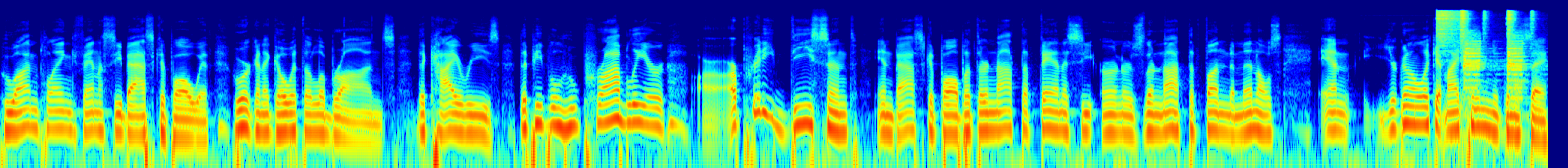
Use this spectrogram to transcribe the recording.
who I'm playing fantasy basketball with who are going to go with the LeBrons, the Kyries, the people who probably are, are, pretty decent in basketball, but they're not the fantasy earners. They're not the fundamentals. And you're going to look at my team and you're going to say,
